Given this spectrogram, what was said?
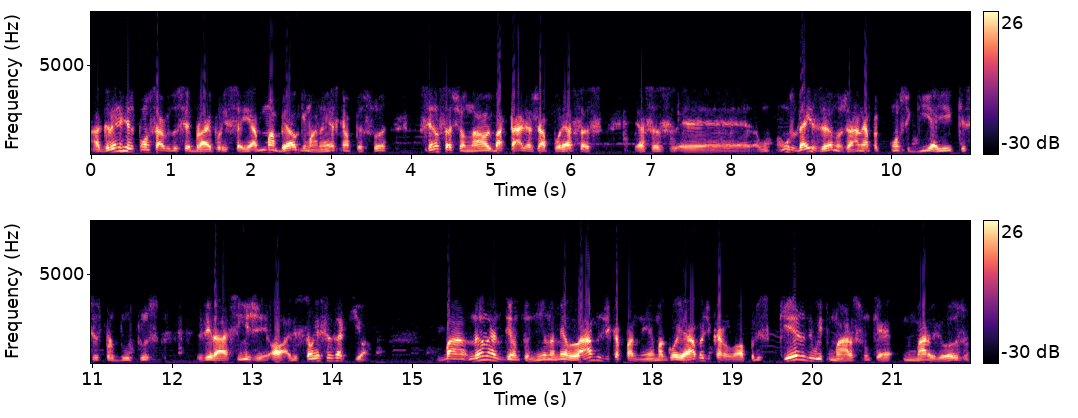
a grande responsável do Sebrae por isso aí é a Mabel Guimarães, que é uma pessoa sensacional e batalha já por essas essas é, uns 10 anos já, né, para conseguir aí que esses produtos virassem IG. Ó, eles são esses aqui, ó banana de Antonina, melado de Capanema, goiaba de Carlópolis, queijo de Whitmarson, que é maravilhoso,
